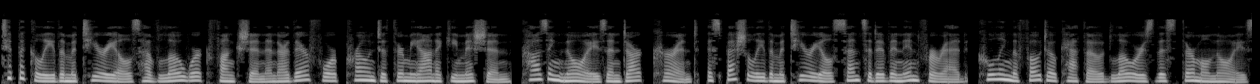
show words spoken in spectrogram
Typically the materials have low work function and are therefore prone to thermionic emission, causing noise and dark current, especially the materials sensitive in infrared. Cooling the photocathode lowers this thermal noise.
